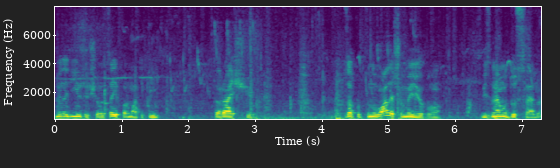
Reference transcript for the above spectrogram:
Ми надіємося, що цей формат, який Таращі запропонували, що ми його візьмемо до себе.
